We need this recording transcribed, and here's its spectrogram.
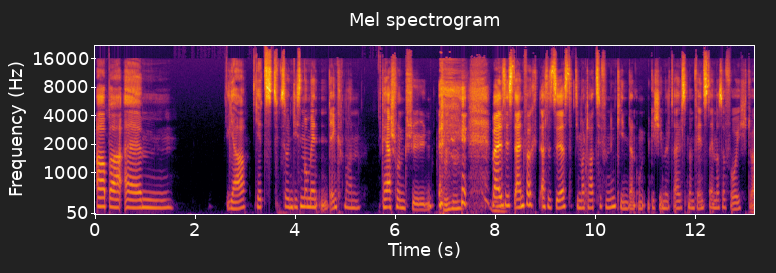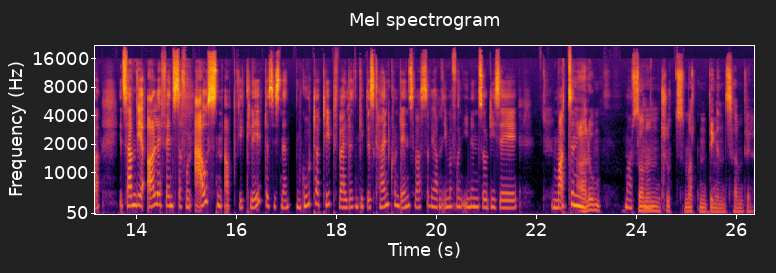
Aber ähm, ja, jetzt so in diesen Momenten denkt man, wäre schon schön. Mhm. weil es ist einfach, also zuerst hat die Matratze von den Kindern unten geschimmelt, weil es beim Fenster immer so feucht war. Jetzt haben wir alle Fenster von außen abgeklebt. Das ist ein, ein guter Tipp, weil dann gibt es kein Kondenswasser. Wir haben immer von innen so diese Matten. Alu. Sonnenschutzmatten-Dingens haben wir.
